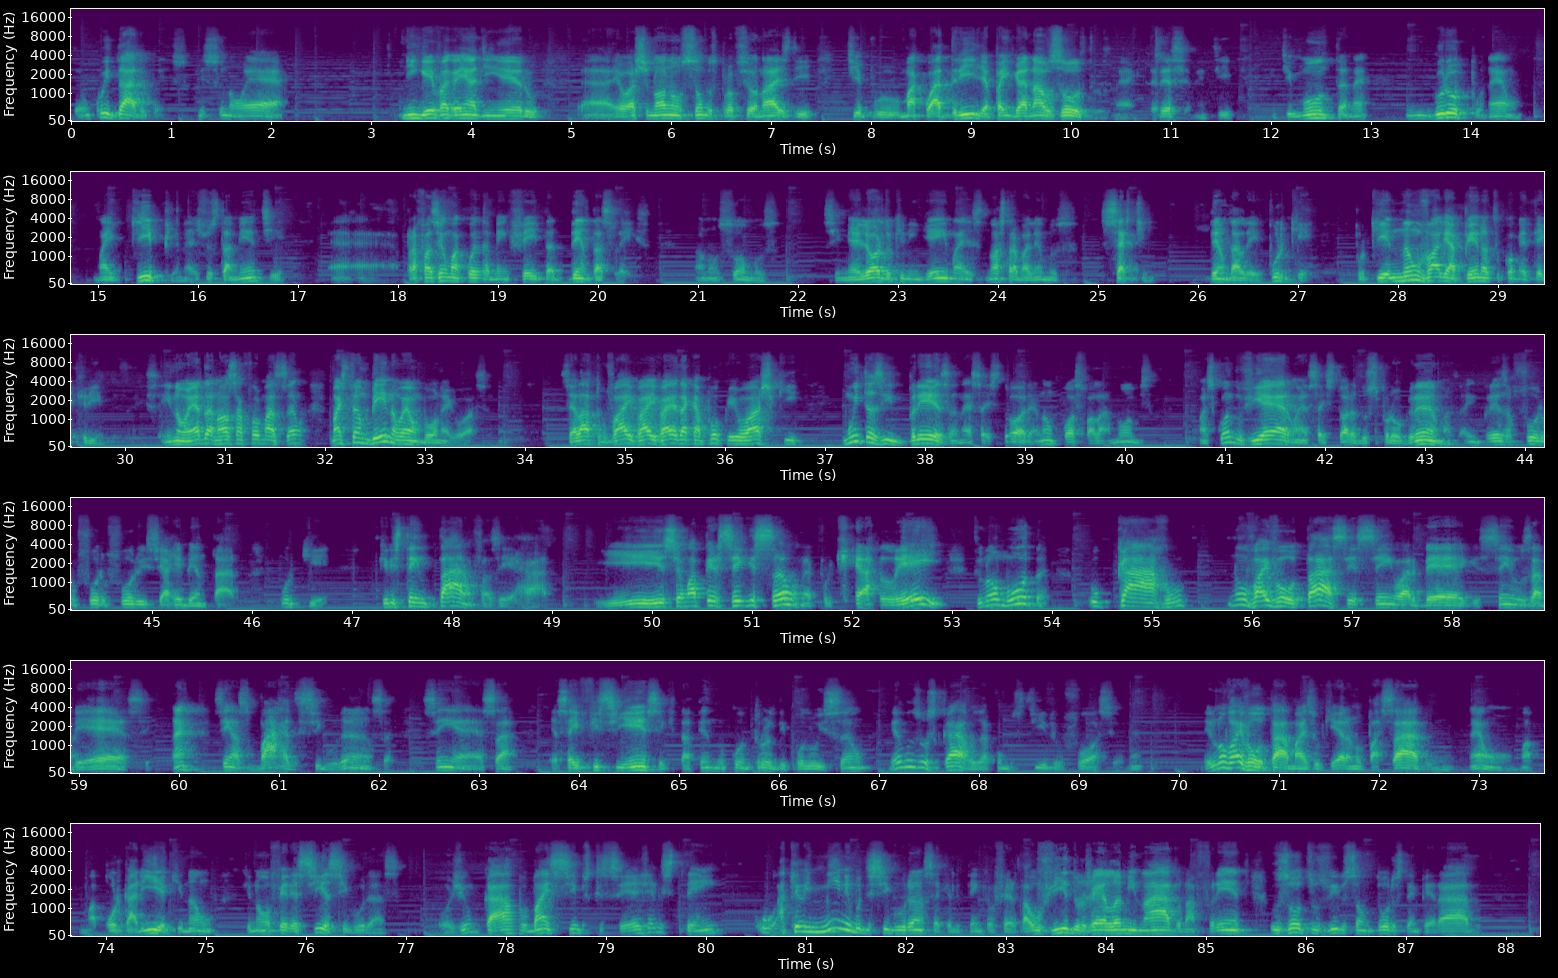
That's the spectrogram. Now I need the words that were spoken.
Então, cuidado com isso. Isso não é ninguém vai ganhar dinheiro. Ah, eu acho que nós não somos profissionais de tipo uma quadrilha para enganar os outros, né? Interessante. A gente, monta, né, um grupo, né, uma equipe, né, justamente é, para fazer uma coisa bem feita dentro das leis. Nós não somos assim, melhor do que ninguém, mas nós trabalhamos certinho dentro da lei. Por quê? porque não vale a pena tu cometer crime. E não é da nossa formação, mas também não é um bom negócio. Sei lá, tu vai, vai, vai, daqui a pouco eu acho que muitas empresas nessa história, não posso falar nomes, mas quando vieram essa história dos programas, a empresa foram, foram, foram e se arrebentaram. Por quê? Porque eles tentaram fazer errado. E isso é uma perseguição, né? Porque a lei, tu não muda. O carro não vai voltar a ser sem o airbag, sem os ABS, né? sem as barras de segurança, sem essa, essa eficiência que está tendo no controle de poluição, mesmo os carros a combustível fóssil. Né? Ele não vai voltar mais o que era no passado, né? uma, uma porcaria que não, que não oferecia segurança. Hoje, um carro, mais simples que seja, eles têm o, aquele mínimo de segurança que ele tem que ofertar. O vidro já é laminado na frente, os outros vidros são todos temperados.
